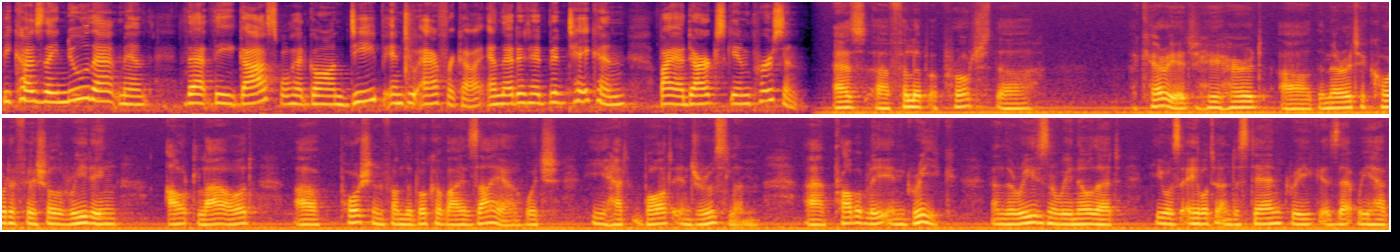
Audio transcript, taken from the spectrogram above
because they knew that meant that the gospel had gone deep into Africa and that it had been taken by a dark skinned person. As uh, Philip approached the carriage, he heard uh, the Meroitic court official reading out loud a portion from the book of Isaiah, which he had bought in Jerusalem, uh, probably in Greek. And the reason we know that he was able to understand Greek is that we have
